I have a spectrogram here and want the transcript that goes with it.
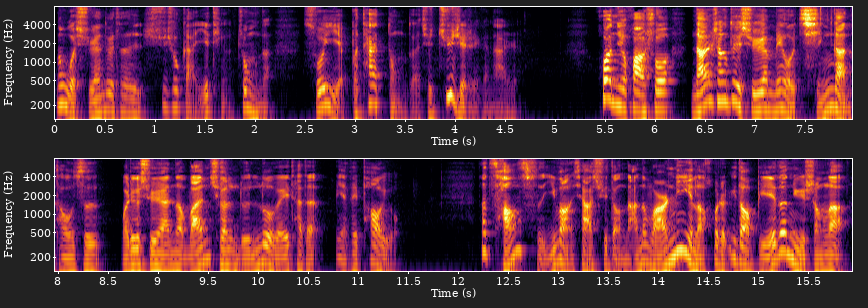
那我学员对她的需求感也挺重的，所以也不太懂得去拒绝这个男人。换句话说，男生对学员没有情感投资，我这个学员呢，完全沦落为他的免费炮友。那长此以往下去，等男的玩腻了，或者遇到别的女生了，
